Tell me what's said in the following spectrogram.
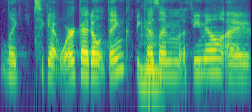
like to get work. I don't think because I'm a female. I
